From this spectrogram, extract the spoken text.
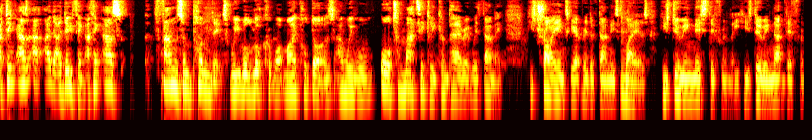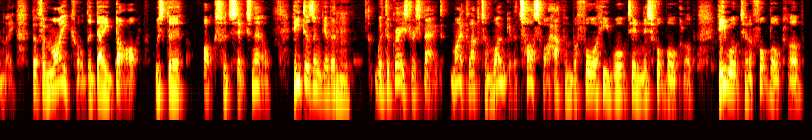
I think as I, I, do think I think as fans and pundits, we will look at what Michael does and we will automatically compare it with Danny. He's trying to get rid of Danny's mm. players. He's doing this differently. He's doing that differently. But for Michael, the day dot was the Oxford 6 0. He doesn't give a, mm. with the greatest respect, Michael Appleton won't give a toss what happened before he walked in this football club. He walked in a football club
